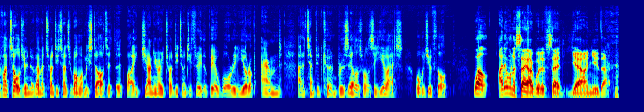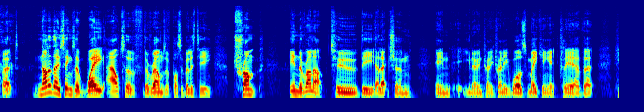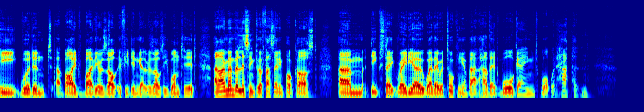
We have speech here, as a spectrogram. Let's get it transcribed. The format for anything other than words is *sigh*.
If I told you in November 2021 when we started that by January 2023 there'd be a war in Europe and an attempted coup in Brazil as well as the US, what would you have thought? Well, I don't want to say I would have said, yeah, I knew that, *laughs* but none of those things are way out of the realms of possibility. Trump, in the run up to the election in you know in 2020, was making it clear that he wouldn't abide by the result if he didn't get the result he wanted. And I remember listening to a fascinating podcast, um, Deep State Radio, where they were talking about how they'd war gamed what would happen,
